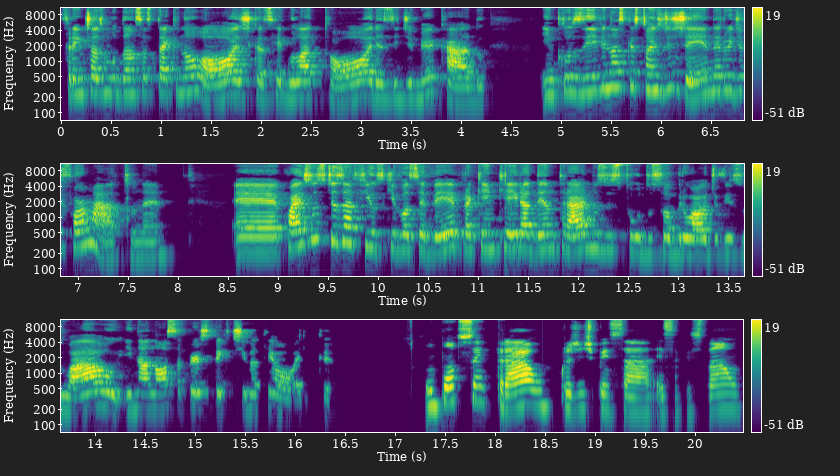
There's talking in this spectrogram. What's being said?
frente às mudanças tecnológicas, regulatórias e de mercado, inclusive nas questões de gênero e de formato, né? É, quais os desafios que você vê para quem queira adentrar nos estudos sobre o audiovisual e na nossa perspectiva teórica? Um ponto central para a gente pensar essa questão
